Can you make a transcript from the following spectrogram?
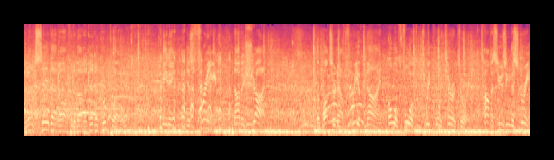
You don't say that often about Antetokounmpo, meaning his frame, not his shot. The Bucks are now 3 of 9, 0 of 4 from three-point territory. Thomas using the screen.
